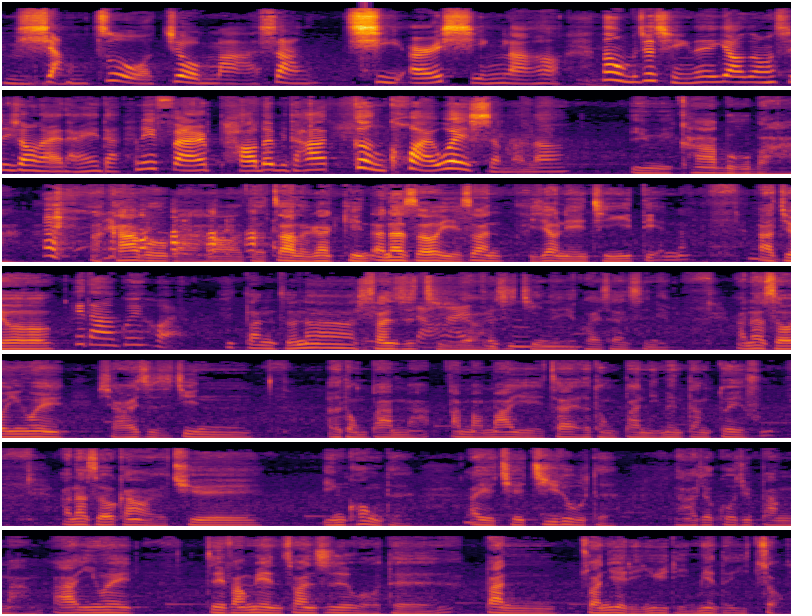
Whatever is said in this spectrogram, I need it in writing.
嗯、想做就马上起而行了哈。那我们就请那个耀宗师兄来谈一谈，你反而跑得比他更快，为什么呢？因为卡无吧，啊卡无吧哈，就走得较紧。啊，那时候也算比较年轻一点了，啊就。一当归回。一当着那三十几了，二十几年也快三十年。啊，那时候因为小孩子进儿童班嘛，啊妈妈也在儿童班里面当队服。啊，那时候刚好有缺音控的，啊也缺记录的，然后就过去帮忙。啊，因为这方面算是我的半专业领域里面的一种。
